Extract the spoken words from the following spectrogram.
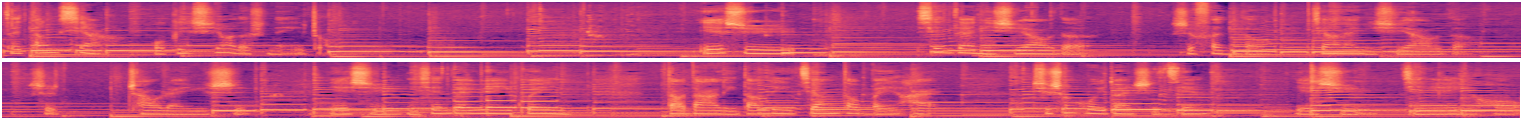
在当下我更需要的是哪一种。也许现在你需要的是奋斗，将来你需要的是超然于世。也许你现在愿意归隐。到大理，到丽江，到北海，去生活一段时间。也许几年以后，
